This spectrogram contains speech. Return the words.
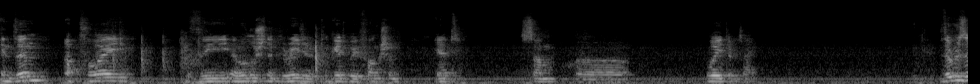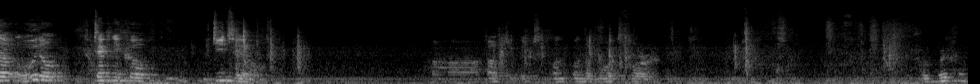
and then apply the evolution operator to get wave function at some uh, later time. There is a little technical detail. I'll keep it on, on the board for for briefing.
